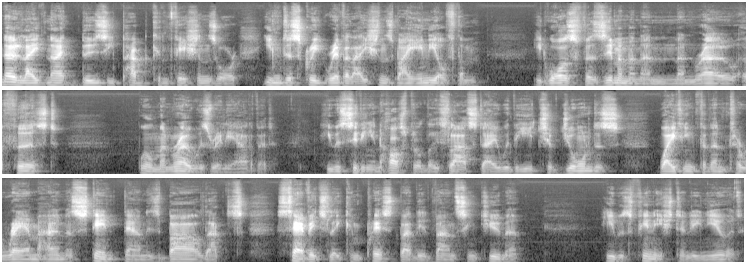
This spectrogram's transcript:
No late night boozy pub confessions or indiscreet revelations by any of them. It was for Zimmerman and Munro a first. Well, Munro was really out of it. He was sitting in hospital this last day with the itch of jaundice, waiting for them to ram home a stent down his bile ducts, savagely compressed by the advancing tumour. He was finished and he knew it,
